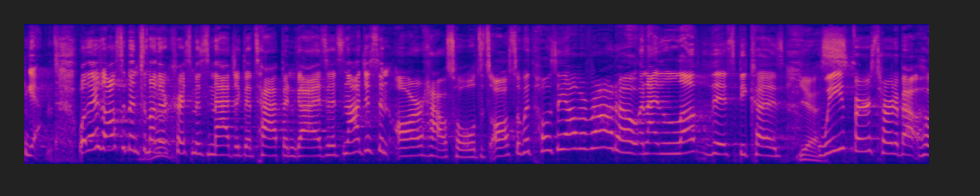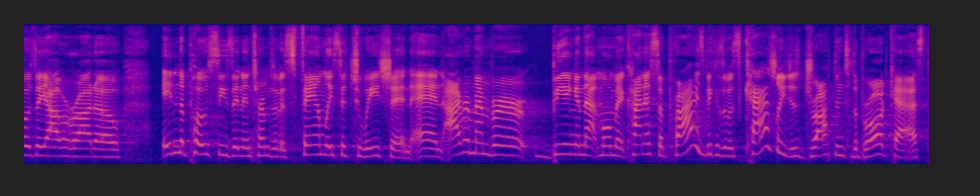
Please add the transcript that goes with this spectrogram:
Yeah. Well, there's also been some other Christmas magic that's happened, guys, and it's not just in our households. It's also with Jose Alvarado, and I love this because Yes. we first heard about Jose Alvarado in the postseason in terms of his family situation, and I remember being in that moment kind of surprised because it was casually just dropped into the broadcast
